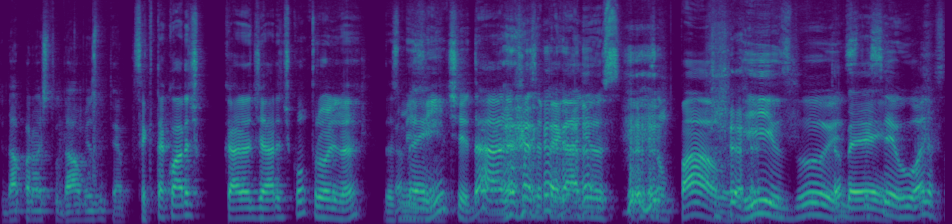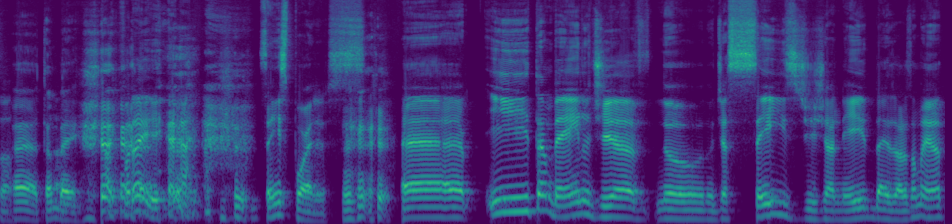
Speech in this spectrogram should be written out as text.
que dá para estudar ao mesmo tempo. Você que está com a área de cara de área de controle, né? 2020? Também. Dá, né? Se você pegar ali os São Paulo, Rio, os dois, também. TCU, olha só. É, também. Tá por aí. Sem spoilers. É, e também no dia, no, no dia 6 de janeiro, 10 horas da manhã,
